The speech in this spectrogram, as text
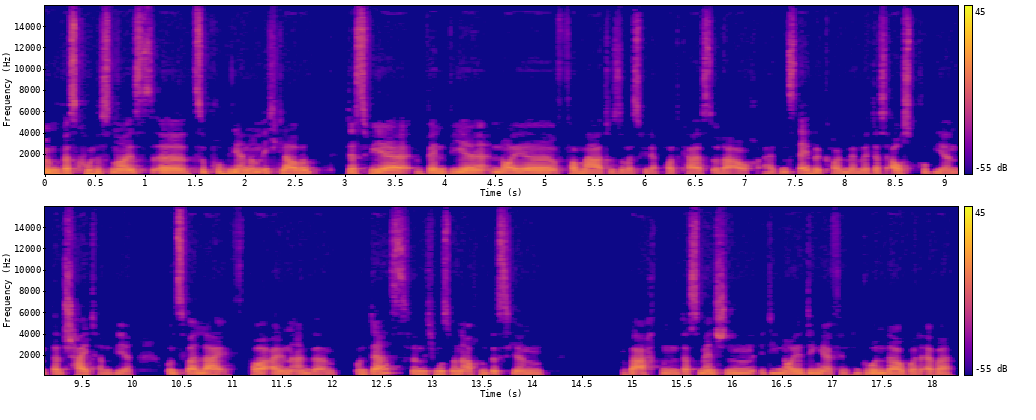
irgendwas Cooles Neues äh, zu probieren. Und ich glaube, dass wir, wenn wir neue Formate, sowas wie der Podcast oder auch halt ein Stablecoin, wenn wir das ausprobieren, dann scheitern wir. Und zwar live vor allen anderen. Und das, finde ich, muss man auch ein bisschen beachten, dass Menschen, die neue Dinge erfinden, Gründer, whatever,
